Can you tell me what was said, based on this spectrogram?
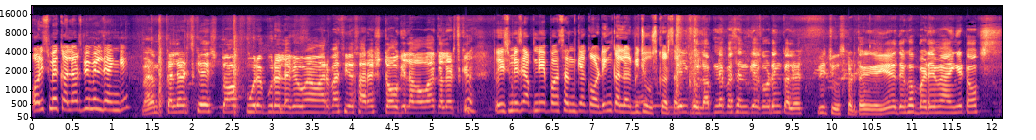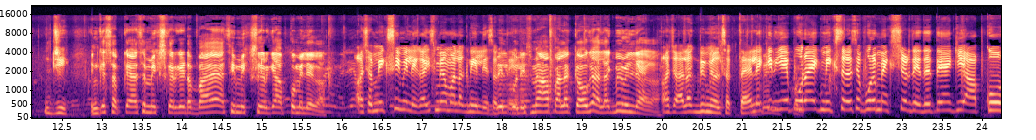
और इसमें कलर्स भी मिल जाएँगे। मैडम कलर्स के स्टॉक पूरे पूरे लगे हुए हैं। हमारे पास ये सारा स्टॉक ही लगा हुआ है कलर्स के। तो इसमें से अपने पसंद के अकॉर्डिंग कलर भी चूज़ कर सकते हैं। बिल्कुल अपने पसंद के अकॉर्डिंग कलर्स भी चूज़ करते हैं। ये देखो बड़े में आएँगे टॉप्स जी। इनके सबके ऐसे मिक्स करके डब्बा है ऐसे मिक्स करके आपको मिलेगा। अच्छा मिक्स ही मिलेगा इसमें हम अलग नहीं ले सकते। बिल्कुल इसमें आप अलग कहोगे अलग भी मिल जाएगा। अच्छा अलग भी मिल सकता है लेकिन ये पूरा एक मिक्सर से पूरा मिक्सचर दे देते हैं कि आपको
